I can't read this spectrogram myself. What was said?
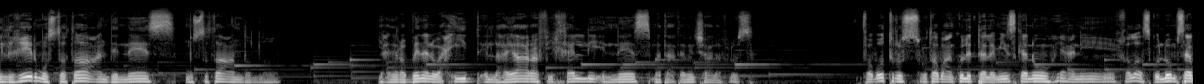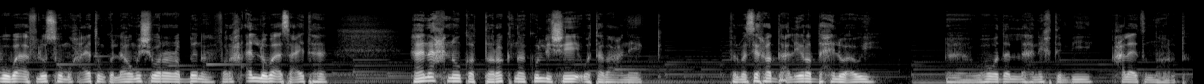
الغير مستطاع عند الناس مستطاع عند الله. يعني ربنا الوحيد اللي هيعرف يخلي الناس ما تعتمدش على فلوسها. فبطرس وطبعا كل التلاميذ كانوا يعني خلاص كلهم سابوا بقى فلوسهم وحياتهم كلها ومشوا ورا ربنا. فراح قال له بقى ساعتها ها نحن قد تركنا كل شيء وتبعناك. فالمسيح رد عليه رد حلو قوي آه، وهو ده اللي هنختم بيه حلقة النهاردة.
